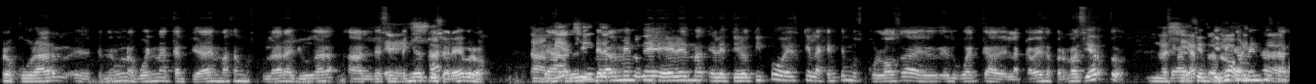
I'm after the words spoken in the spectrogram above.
procurar eh, tener una buena cantidad de masa muscular ayuda al desempeño de tu cerebro. literalmente eres el estereotipo es que la gente musculosa es, hueca de la cabeza, pero no es cierto. No es cierto científicamente, está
